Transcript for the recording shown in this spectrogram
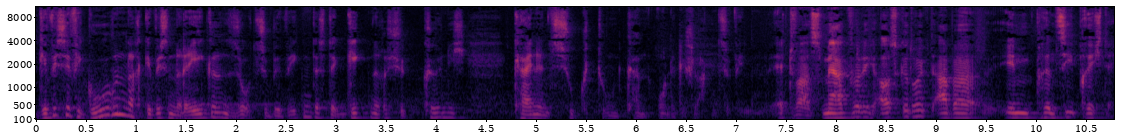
gewisse Figuren nach gewissen Regeln so zu bewegen, dass der gegnerische König keinen Zug tun kann, ohne geschlagen zu werden. Etwas merkwürdig ausgedrückt, aber im Prinzip richtig.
